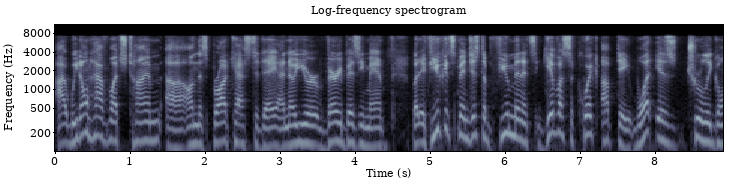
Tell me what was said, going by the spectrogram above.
I, we don't have much time uh, on this broadcast today. I know you're a very busy man, but if you could spend just a few minutes, give us a quick update. What is truly going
